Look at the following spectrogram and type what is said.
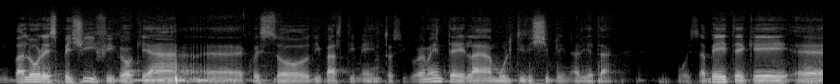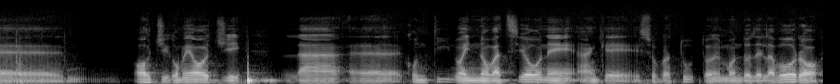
il valore specifico che ha eh, questo Dipartimento? Sicuramente la multidisciplinarietà. Voi sapete che eh, oggi come oggi la eh, continua innovazione anche e soprattutto nel mondo del lavoro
